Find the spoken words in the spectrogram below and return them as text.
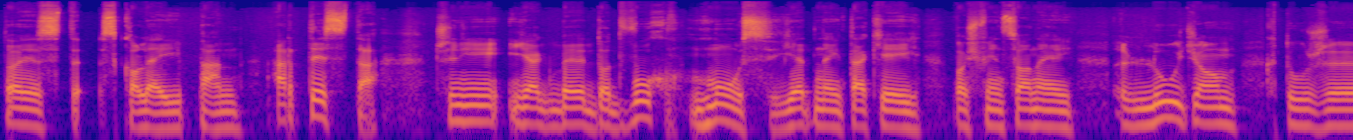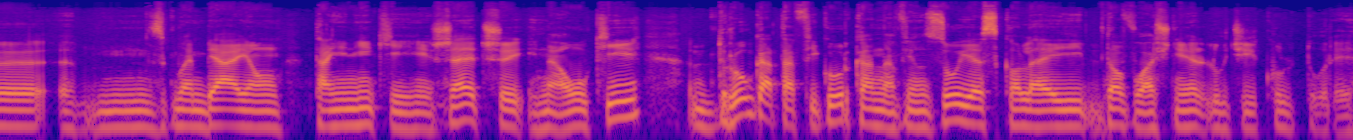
to jest z kolei pan artysta, czyli jakby do dwóch mus, jednej takiej poświęconej ludziom, którzy zgłębiają tajniki rzeczy i nauki. Druga ta figurka nawiązuje z kolei do właśnie ludzi kultury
